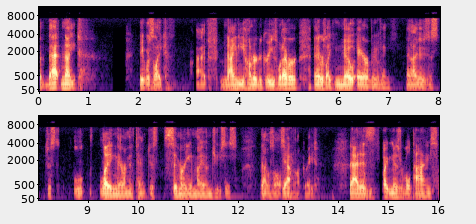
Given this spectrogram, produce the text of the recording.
But that night, it was like uh, 90, 100 degrees, whatever, and there was like no air moving, and I was just just laying there in the tent, just simmering in my own juices. That was also Yeah. not great. That Um, quite miserable times.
